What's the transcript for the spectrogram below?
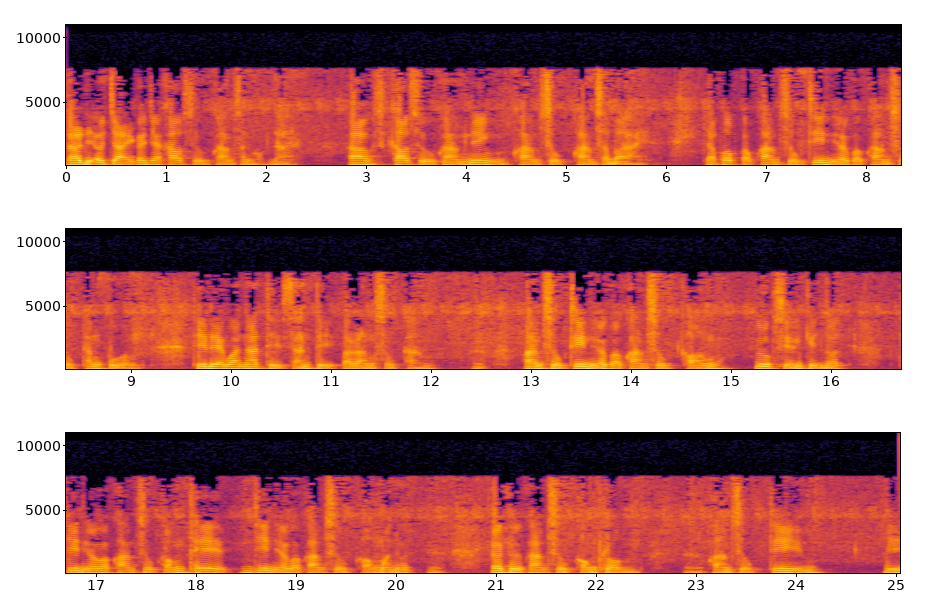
แล้วเดี๋ยวใจก็จะเข้าสู่ความสงบได้ เข้าเข้าสู่ความนิ่ง ความสุขความสบาย จะพบกับความสุขที่เหนือกว่าความสุขทั้งปวง ที่เรียกว่านัตติสันติปรังสุขขัง ความสุขที่เหนือกว่าความสุขของรูปเสียงกลิ่นรส ที่เหนือกว่าความสุขของเทพที่เหนือกว่าความสุขของมนุษย์ ก็คือความสุขของพรหมความสุขที่มี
